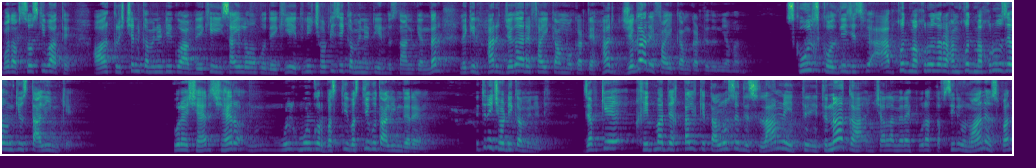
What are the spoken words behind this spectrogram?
بہت افسوس کی بات ہے۔ اور کرسچن کمیونٹی کو آپ دیکھیے، عیسائی لوگوں کو دیکھیے، اتنی چھوٹی سی کمیونٹی ہندوستان کے اندر، لیکن ہر جگہ رفائی کام وہ کرتے ہیں، ہر جگہ رفائی کام کرتے ہیں دنیا بھر میں۔ اسکولس کھولتی ہے جس پہ آپ خود مخروض اور ہم خود مخروض ہیں ان کی اس تعلیم کے۔ پورے شہر شہر، ملک ملک اور بستی بستی کو تعلیم دے رہے ہیں۔ اتنی چھوٹی کمیونٹی جبکہ خدمت قل کے تعلق سے اسلام نے اتنا کہا، انشاءاللہ میرا ایک پورا تفصیلی عنوان ہے اس پر،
